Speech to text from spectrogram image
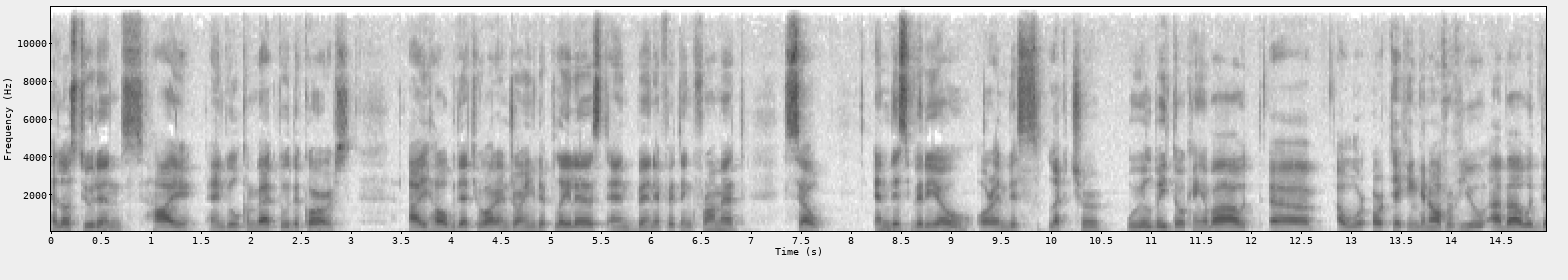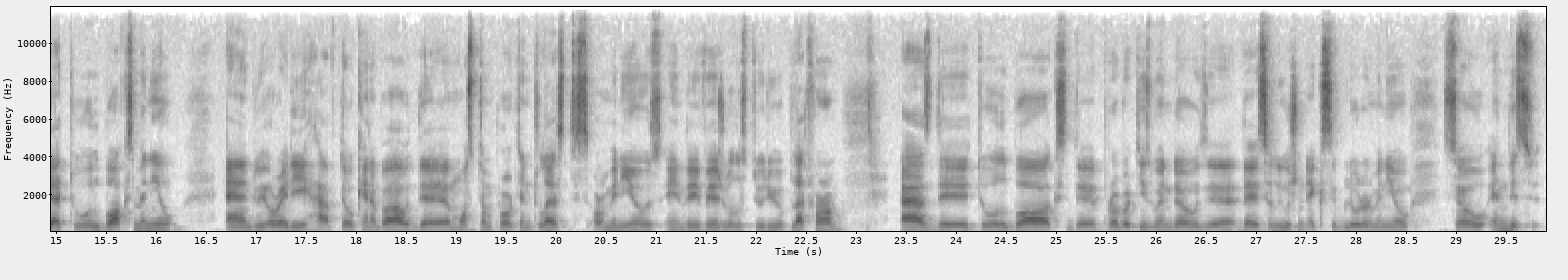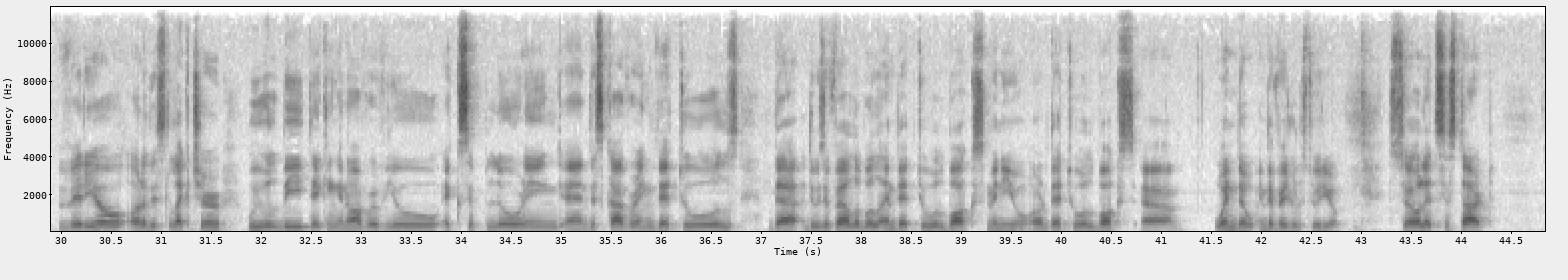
Hello students, hi and welcome back to the course. I hope that you are enjoying the playlist and benefiting from it. So, in this video or in this lecture, we will be talking about uh, our, or taking an overview about the toolbox menu and we already have talking about the most important lists or menus in the Visual Studio platform as the toolbox, the properties window, the, the solution explorer menu. So in this video or this lecture, we will be taking an overview, exploring and discovering the tools that is available in the toolbox menu or the toolbox uh, window in the Visual Studio. So let's start.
